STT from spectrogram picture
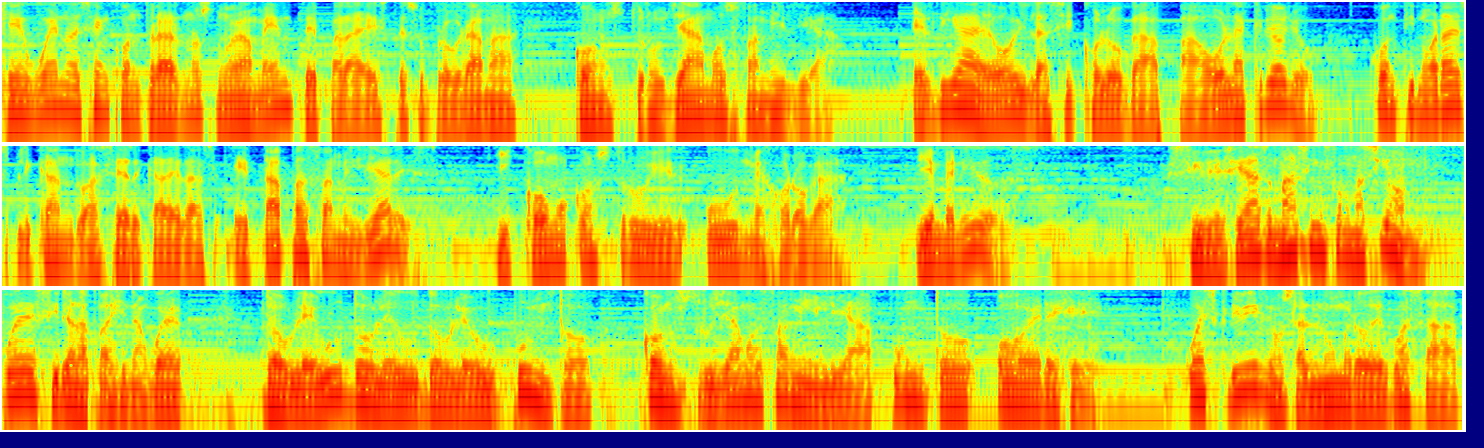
Qué bueno es encontrarnos nuevamente para este su programa Construyamos Familia. El día de hoy la psicóloga Paola Criollo continuará explicando acerca de las etapas familiares y cómo construir un mejor hogar. Bienvenidos. Si deseas más información, puedes ir a la página web www.construyamosfamilia.org o escribirnos al número de WhatsApp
